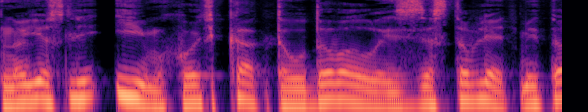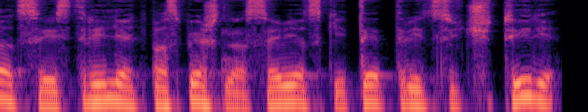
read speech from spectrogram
Но если им хоть как-то удавалось заставлять метаться и стрелять поспешно советский Т-34,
